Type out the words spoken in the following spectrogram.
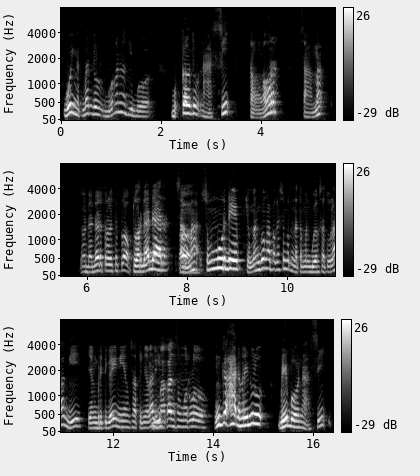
Gue inget banget tuh, gue kan lagi bawa bekal tuh nasi, telur, sama Oh dadar terlalu ceplok. telur dadar, Oh. sama semur dep. Cuman gue nggak pakai semur. Nah temen gue yang satu lagi, yang bertiga ini, yang satunya lagi, Dimakan semur lu. enggak dengerin dulu. Dia bawa nasi,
